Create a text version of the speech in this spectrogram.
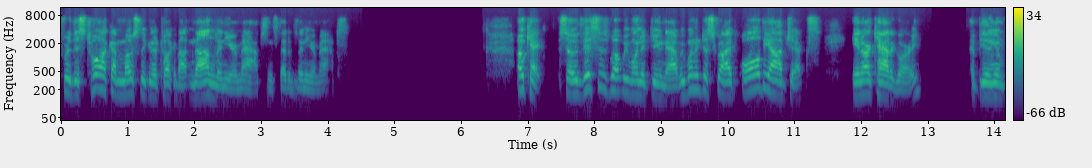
for this talk, I'm mostly going to talk about nonlinear maps instead of linear maps. Okay, so this is what we want to do now. We want to describe all the objects in our category, abelian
